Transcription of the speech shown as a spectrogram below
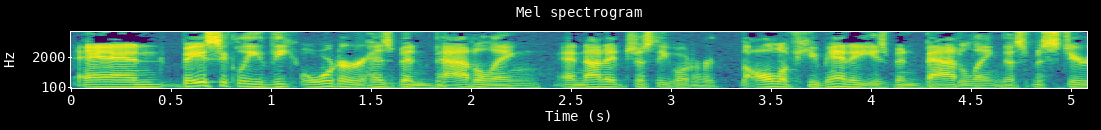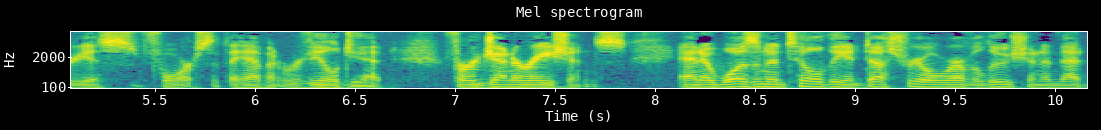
And basically, the Order has been battling, and not just the Order, all of humanity has been battling this mysterious force that they haven't revealed yet for generations. And it wasn't until the Industrial Revolution and that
